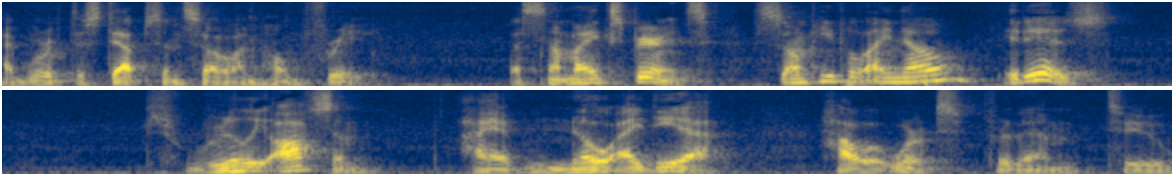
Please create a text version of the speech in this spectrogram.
I've worked the steps and so I'm home free. That's not my experience. Some people I know, it is. It's really awesome. I have no idea how it works for them to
